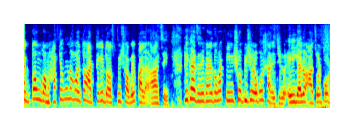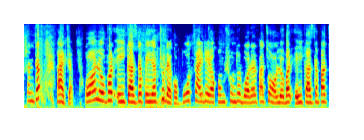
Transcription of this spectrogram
একদম কম। হাতে গোনা হয়তো আট থেকে দশ পিস হবে কালার আছে, ঠিক আছে? যেখানে তোমার তিনশো পিসের ওপর শাড়ি ছিল। এই গেল আঁচল পোর্শনটা আচ্ছা অল ওভার এই কাজটা পেয়ে যাচ্ছ। দেখো বোথ সাইডে এরকম সুন্দর বর্ডার পাচ্ছ অল ওভার এই কাজটা পাচ্ছ।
